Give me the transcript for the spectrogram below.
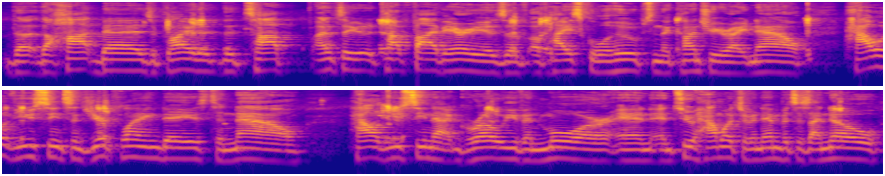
the, the hotbeds or probably the, the top I'd say the top five areas of, of high school hoops in the country right now. how have you seen since your playing days to now? How have you seen that grow even more? And and two, how much of an emphasis? I know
